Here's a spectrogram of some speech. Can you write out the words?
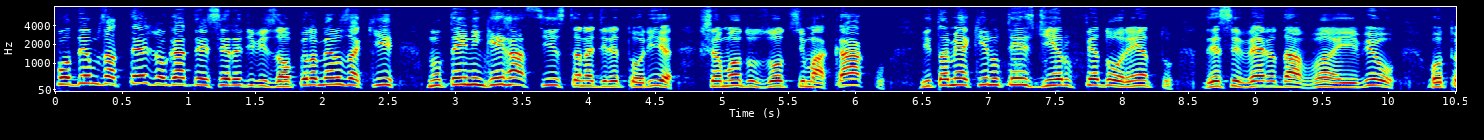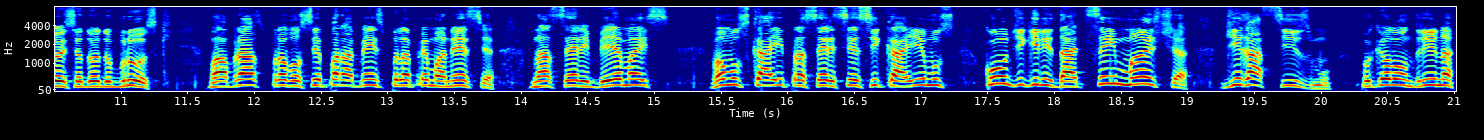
Podemos até jogar terceira divisão. Pelo menos aqui não tem ninguém racista na diretoria chamando os outros de macaco. E também aqui não tem esse dinheiro fedorento desse velho da van aí, viu? O torcedor do Brusque. Um abraço para você, parabéns pela permanência na Série B, mas vamos cair para a Série C se caímos com dignidade, sem mancha de racismo. Porque o Londrina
